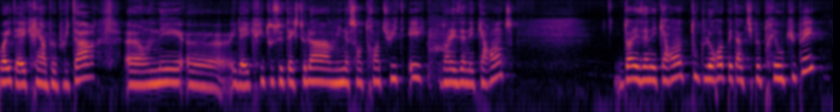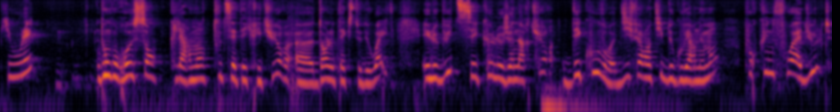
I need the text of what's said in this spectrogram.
White a écrit un peu plus tard. On est, il a écrit tout ce texte-là en 1938 et dans les années 40. Dans les années 40, toute l'Europe est un petit peu préoccupée, si vous voulez. Donc on ressent clairement toute cette écriture euh, dans le texte de White. Et le but, c'est que le jeune Arthur découvre différents types de gouvernements pour qu'une fois adulte,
